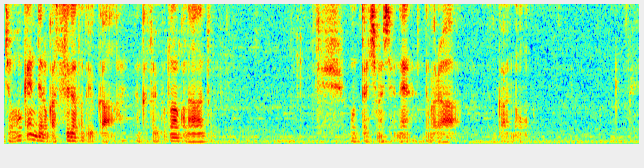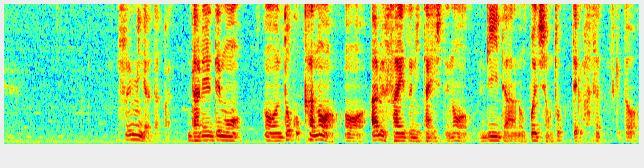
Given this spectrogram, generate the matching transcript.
条件でのか姿というかなんかそういうことなのかなと思ったりしましたよねだからなんかあのそういう意味ではだから誰でもどこかのあるサイズに対してのリーダーのポジションを取ってるはずなんですけど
